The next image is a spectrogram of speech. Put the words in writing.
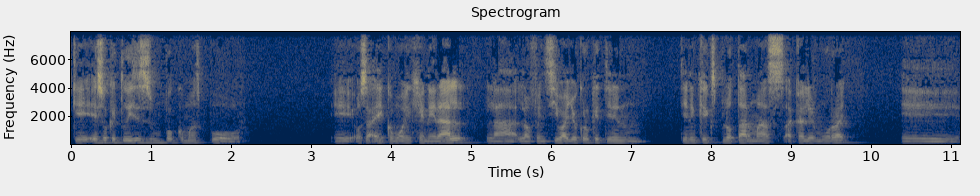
que eso que tú dices es un poco más por, eh, o sea, eh, como en general la, la, ofensiva, yo creo que tienen, tienen que explotar más a Kyler Murray, eh,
